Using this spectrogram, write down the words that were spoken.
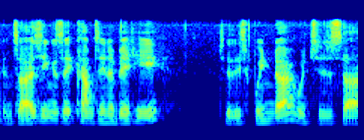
And so as you can see, it comes in a bit here to this window, which is uh,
